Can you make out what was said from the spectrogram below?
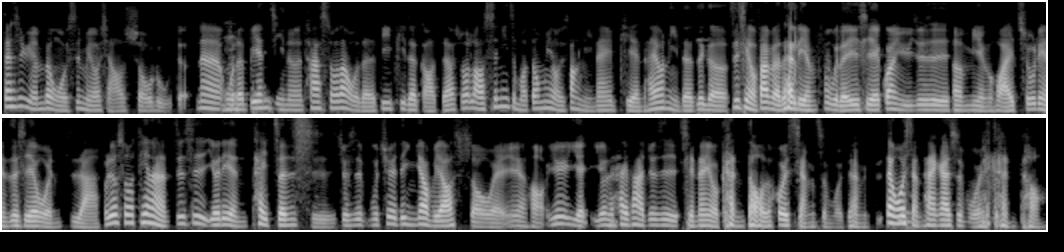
但是原本我是没有想要收录的。那我的编辑呢，他收到我的第一批的稿子，他说：“老师，你怎么都没有放你那一篇？还有你的这个之前有发表在联副的一些关于就是呃缅怀初恋这些文字啊？”我就说：“天啊，就是有点太真实，就是不确定要不要收诶，因为哈，因为也有点害怕，就是前男友看到了会想什么这样子。但我想他应该是不会看到。”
